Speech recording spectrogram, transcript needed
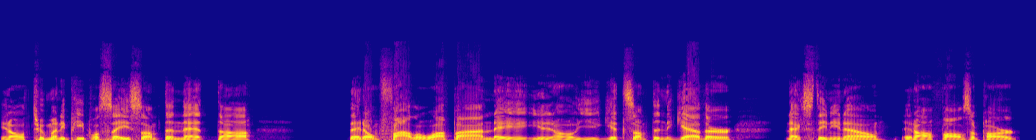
You know, too many people say something that uh, they don't follow up on. They, you know, you get something together. Next thing you know, it all falls apart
